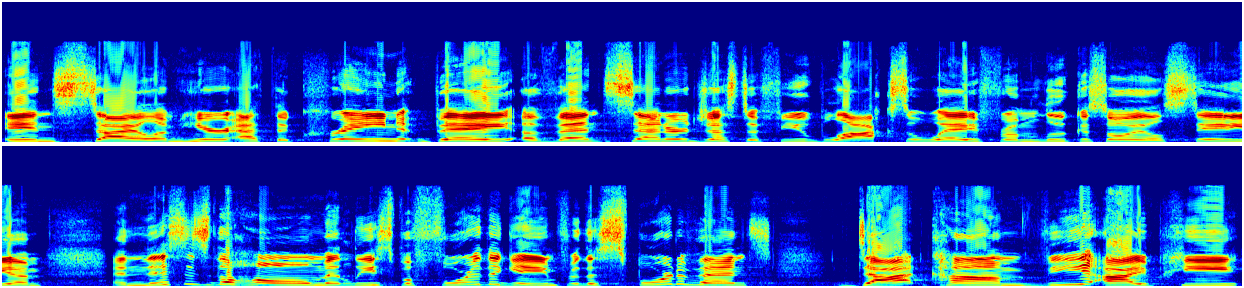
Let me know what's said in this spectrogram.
in style. I'm here at the Crane Bay Event Center, just a few blocks away from Lucas Oil Stadium. And this is the home, at least before the game, for the sportevents.com VIP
